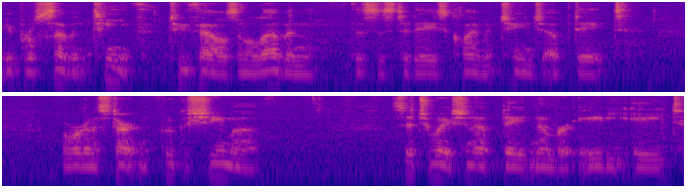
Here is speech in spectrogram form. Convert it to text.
April 17th, 2011. This is today's climate change update. We're going to start in Fukushima. Situation update number 88,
